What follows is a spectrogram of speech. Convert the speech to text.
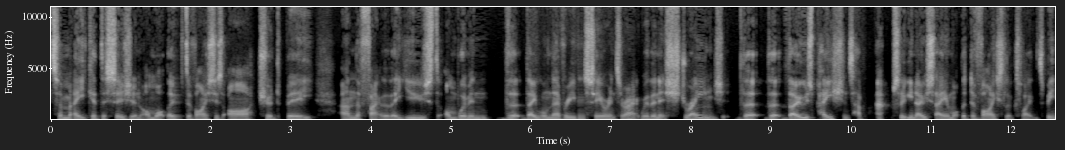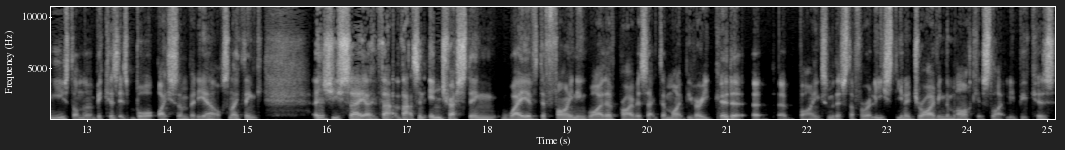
to make a decision on what those devices are, should be, and the fact that they're used on women that they will never even see or interact with. And it's strange that that those patients have absolutely no say in what the device looks like that's being used on them because it's bought by somebody else. And I think as you say, that that's an interesting way of defining why the private sector might be very good at, at, at buying some of this stuff, or at least you know driving the market slightly, because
